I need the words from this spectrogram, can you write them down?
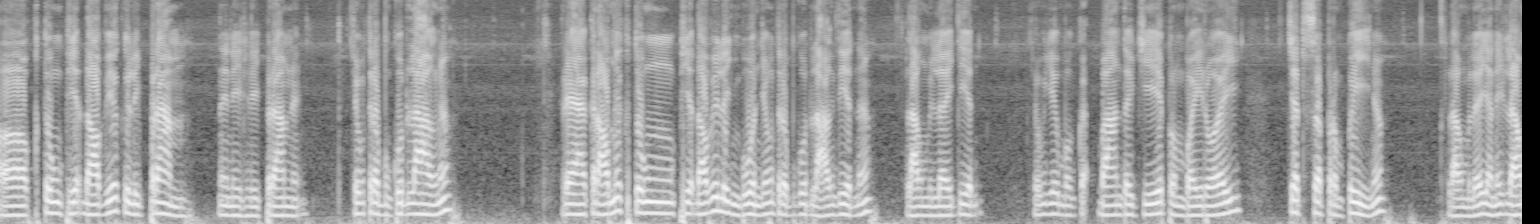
អឺខ្ទង់ភាគ10វាគឺលេខ5នេះនេះលេខ5នេះអញ្ចឹងត្រូវបង្គុតឡើងណារែក្រោមនេះខ្ទង់ភាគ10វាលេខ9អញ្ចឹងត្រូវបង្គុតឡើងទៀតណាឡើងមួយលេខទៀតអញ្ចឹងយើងបានទៅជា877ណាឡើងមួយលេខអានេះឡើង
